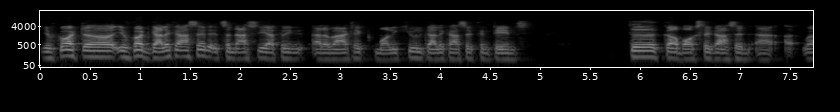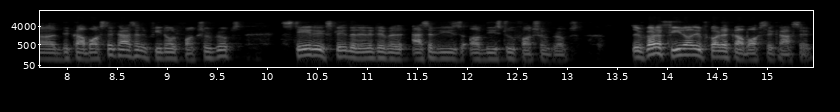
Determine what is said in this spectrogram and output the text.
You've got uh, you've got gallic acid. It's a naturally occurring aromatic molecule. Gallic acid contains the carboxylic acid, uh, uh, the carboxylic acid and phenol functional groups. Stay to explain the relative acidities of these two functional groups. So you've got a phenol, you've got a carboxylic acid.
